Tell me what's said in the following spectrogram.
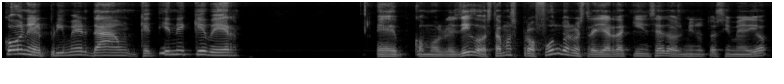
con el primer down que tiene que ver, eh, como les digo, estamos profundo en nuestra yarda 15, dos minutos y medio.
